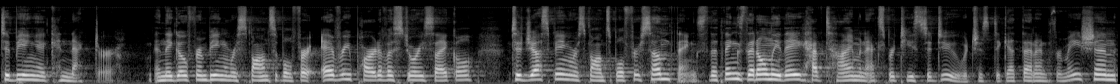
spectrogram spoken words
to being a connector. And they go from being responsible for every part of a story cycle to just being responsible for some things, the things that only they have time and expertise to do, which is to get that information,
